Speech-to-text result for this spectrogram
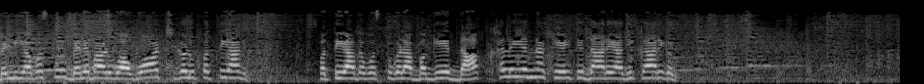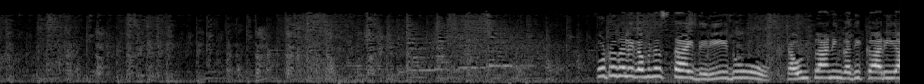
ಬೆಳ್ಳಿಯ ವಸ್ತು, ಬೆಲೆ ಬಾಳುವ ವಾಚ್ಗಳು ಪತ್ತೆಯಾಗಿದೆ. ಪತ್ತೆಯಾದ ವಸ್ತುಗಳ ಬಗ್ಗೆ ದಾಖಲೆಯನ್ನ ಕೇಳ್ತಿದ್ದಾರೆ ಅಧಿಕಾರಿಗಳು. ಫೋಟೋದಲ್ಲಿ ಗಮನಿಸ್ತಾ ಇದ್ದೀರಿ, ಇದು ಟೌನ್ ಪ್ಲಾನಿಂಗ್ ಅಧಿಕಾರಿಯ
